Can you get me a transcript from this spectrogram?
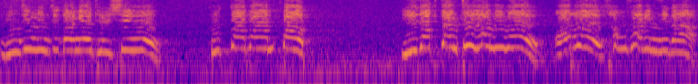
민주민주당에 들시운 국가보안법 이적단체 혐의는 어불 성살입니다.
